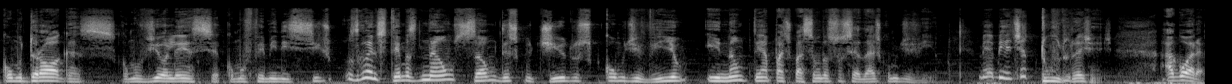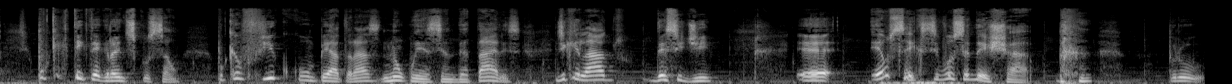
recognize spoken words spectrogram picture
como drogas, como violência, como feminicídio, os grandes temas não são discutidos como deviam e não tem a participação da sociedade como deviam. Meio ambiente é tudo, né, gente? Agora, por que, que tem que ter grande discussão? Porque eu fico com o pé atrás, não conhecendo detalhes, de que lado decidir. É, eu sei que se você deixar pro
